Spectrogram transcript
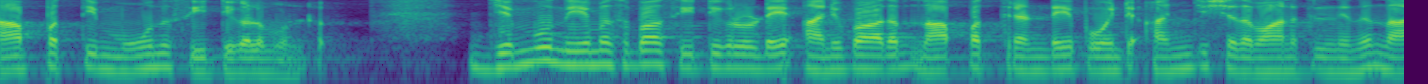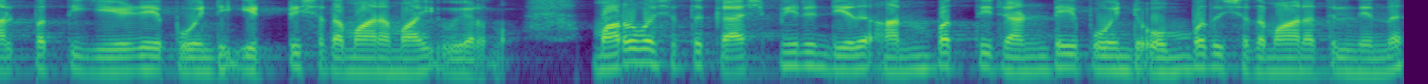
നാൽപ്പത്തി മൂന്ന് സീറ്റുകളുമുണ്ട്. ജമ്മു നിയമസഭാ സീറ്റുകളുടെ അനുപാതം നാൽപ്പത്തിരണ്ട് പോയിന്റ് അഞ്ച് ശതമാനത്തിൽ നിന്ന് നാൽപ്പത്തി ഏഴ് പോയിന്റ് എട്ട് ശതമാനമായി ഉയർന്നു. മറുവശത്ത് കാശ്മീരിന്റേത് അൻപത്തിരണ്ട് പോയിന്റ് ഒമ്പത് ശതമാനത്തിൽ നിന്ന്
